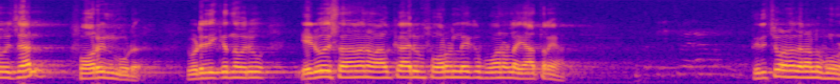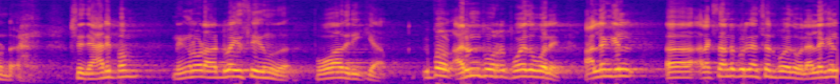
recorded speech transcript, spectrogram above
ചോദിച്ചാൽ ഫോറിൻ മൂഡ് ഇവിടെ ഇരിക്കുന്ന ഒരു എഴുപത് ശതമാനം ആൾക്കാരും ഫോറിനിലേക്ക് പോകാനുള്ള യാത്രയാണ്. തിരിച്ചു പോകാൻ വരാനുള്ള മൂടുണ്ട് പക്ഷെ ഞാനിപ്പം നിങ്ങളോട് അഡ്വൈസ് ചെയ്യുന്നത് പോവാതിരിക്കുക. ഇപ്പോൾ അരുൺ പോയതുപോലെ അല്ലെങ്കിൽ അലക്സാണ്ടർ കുര്യൻ അച്ഛൻ പോയതുപോലെ അല്ലെങ്കിൽ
